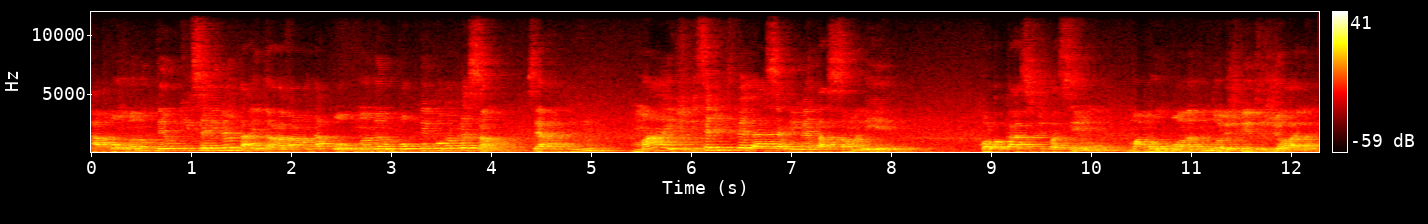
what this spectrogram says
a bomba não tem o que se alimentar, então ela vai mandar pouco. Mandando pouco tem pouca pressão, certo? Mas, e se a gente pegasse a alimentação ali, colocasse tipo assim, uma bombona com 2 litros de óleo,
